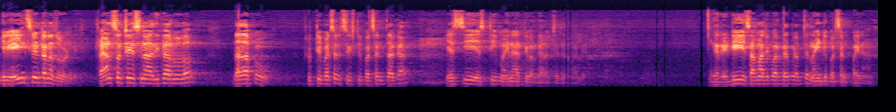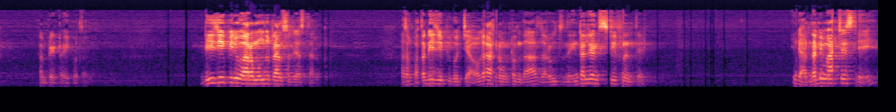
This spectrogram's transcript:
మీరు ఏ ఇన్సిడెంట్ అన్నా చూడండి. ట్రాన్స్ఫర్ చేసిన అధికారుల్లో దాదాపు ఫిఫ్టీ పర్సెంట్ సిక్స్టీ పర్సెంట్ దాకా ఎస్సీ ఎస్టీ మైనారిటీ వర్గాలకు చెందిన వాళ్ళే. ఇంకా రెడ్డి సామాజిక వర్గానికి కలిపితే నైంటీ పర్సెంట్ పైన కంప్లీట్ అయిపోతుంది. డీజీపీని వారం ముందు ట్రాన్స్ఫర్ చేస్తారు. అసలు కొత్త డీజీపీకి వచ్చే అవగాహన ఉంటుందా? జరుగుతుంది? ఇంటెలిజెన్స్ చీఫ్ అంతే. ఇంకా అందరినీ మార్చేస్తే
